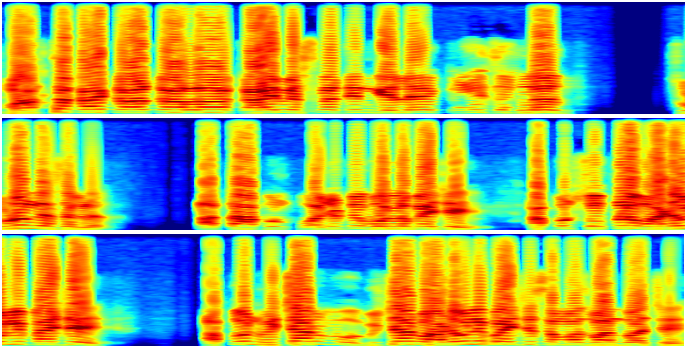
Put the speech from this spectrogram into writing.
मागचा काय काळ काला काय व्यसनातीन गेले काय झालं सोडून द्या सगळं. आता आपण पॉझिटिव्ह बोललं पाहिजे आपण स्वप्न वाढवली पाहिजे आपण विचार विचार वाढवले पाहिजे समाज बांधवाचे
